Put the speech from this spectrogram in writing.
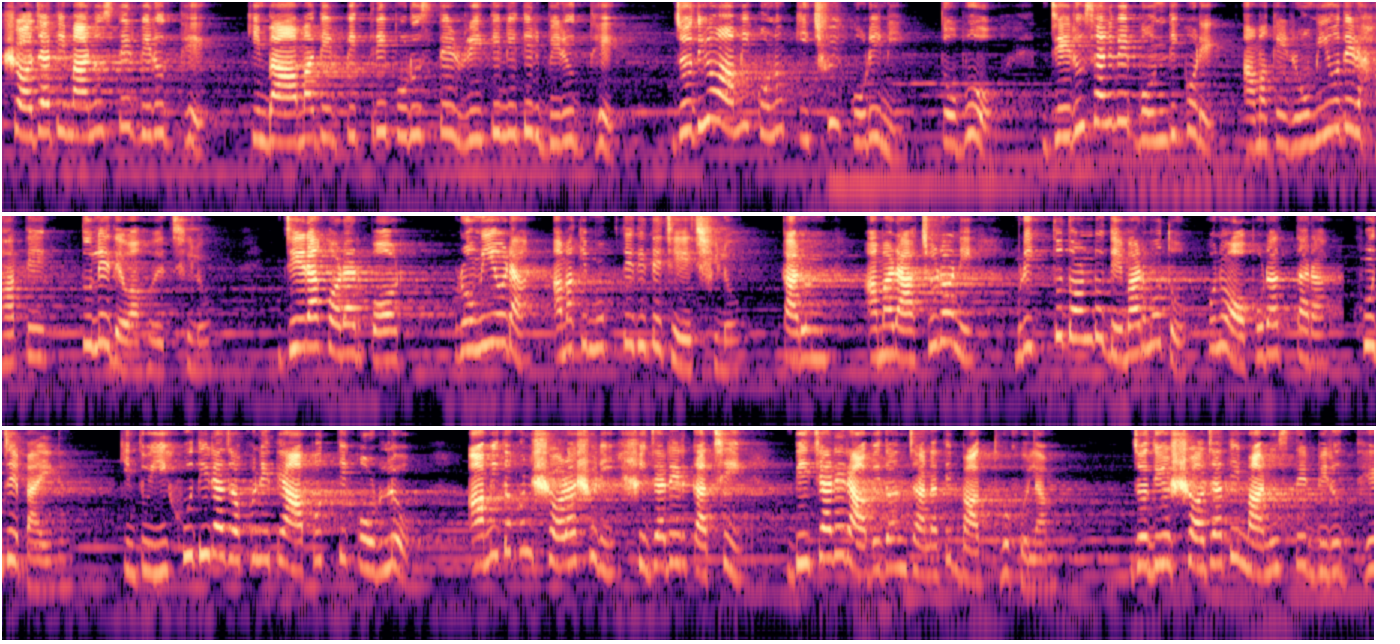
স্বজাতি মানুষদের বিরুদ্ধে কিংবা আমাদের পিতৃপুরুষদের রীতিনীতির বিরুদ্ধে যদিও আমি কোনো কিছুই করিনি, তবুও জেরুসালেমে বন্দি করে আমাকে রোমিওদের হাতে তুলে দেওয়া হয়েছিল। জেরা করার পর রোমিওরা আমাকে মুক্তি দিতে চেয়েছিল, কারণ আমার আচরণে মৃত্যুদণ্ড দেবার মতো কোনো অপরাধ তারা খুঁজে পায়নি। কিন্তু ইহুদিরা যখন এতে আপত্তি করল, আমি তখন সরাসরি সিজারের কাছেই বিচারের আবেদন জানাতে বাধ্য হলাম। যদিও স্বজাতি মানুষদের বিরুদ্ধে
